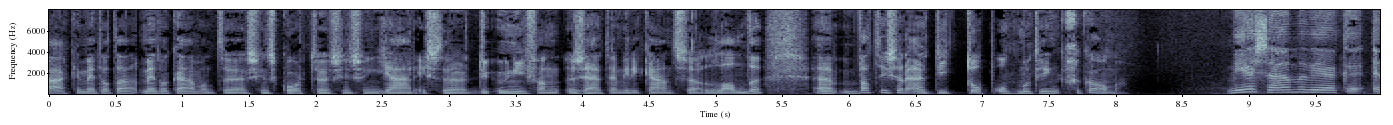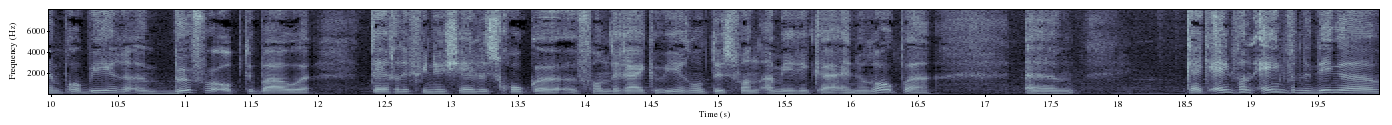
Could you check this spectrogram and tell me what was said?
spraken met elkaar, met elkaar want uh, sinds kort, sinds een jaar is er de Unie van Zuid-Amerikaanse landen. wat is er uit die topontmoeting gekomen? Meer samenwerken en proberen een buffer op te bouwen... tegen de financiële schokken van de rijke wereld, dus van Amerika en Europa. Kijk, een van, een van de dingen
